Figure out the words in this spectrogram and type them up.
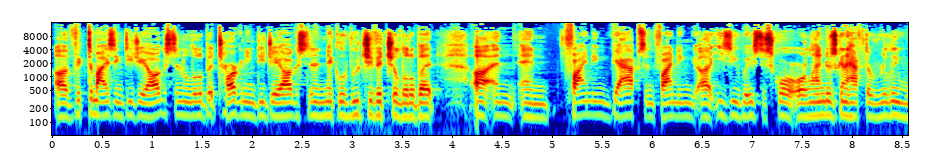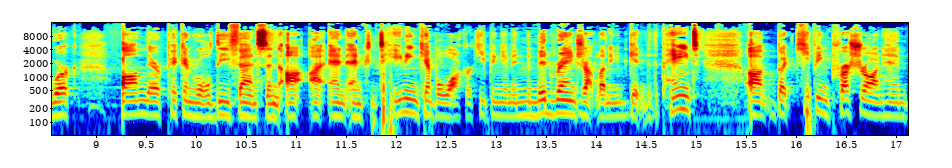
uh, victimizing DJ Augustin a little bit, targeting DJ Augustin and Nikola Vucevic a little bit, uh, and and finding gaps and finding uh, easy ways to score. Orlando's going to have to really work on their pick and roll defense and uh, uh, and and containing Kemba Walker, keeping him in the mid range, not letting him get into the paint, um, but keeping pressure on him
